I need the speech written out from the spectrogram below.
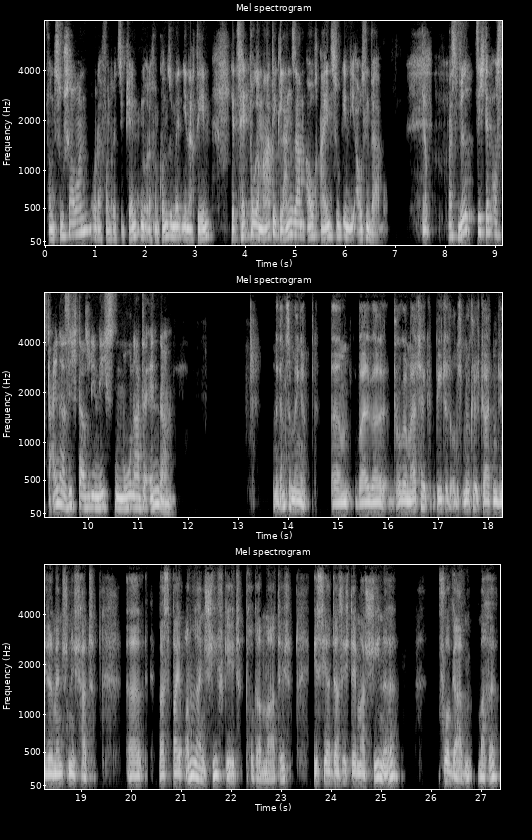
von Zuschauern oder von Rezipienten oder von Konsumenten, je nachdem. Jetzt hält Programmatik langsam auch Einzug in die Außenwerbung. Ja. Was wird sich denn aus deiner Sicht da so die nächsten Monate ändern? Eine ganze Menge. Ähm, weil, weil Programmatic bietet uns Möglichkeiten, die der Mensch nicht hat. Äh, was bei Online schief geht, programmatisch, ist ja, dass ich der Maschine Vorgaben mache.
